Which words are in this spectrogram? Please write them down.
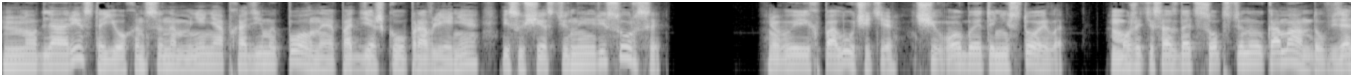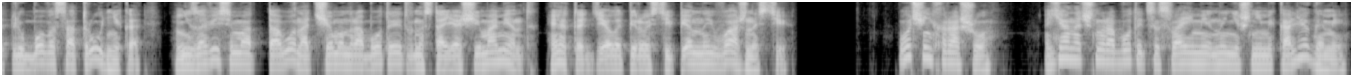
Но для ареста Йохансена мне необходима полная поддержка управления и существенные ресурсы. Вы их получите, чего бы это ни стоило. Можете создать собственную команду, взять любого сотрудника, независимо от того, над чем он работает в настоящий момент. Это дело первостепенной важности. Очень хорошо. Я начну работать со своими нынешними коллегами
